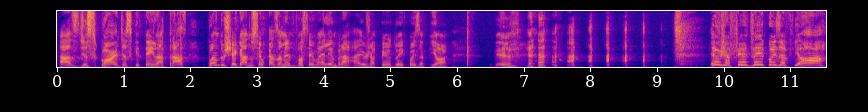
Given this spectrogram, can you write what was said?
as discórdias que tem lá atrás, quando chegar no seu casamento, você vai lembrar: ah, eu já perdoei coisa pior. Eu já perdoei coisa pior.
